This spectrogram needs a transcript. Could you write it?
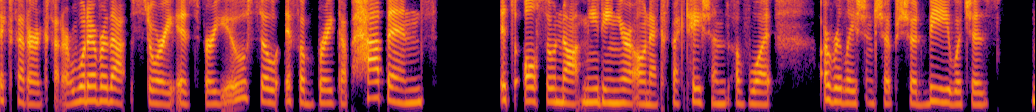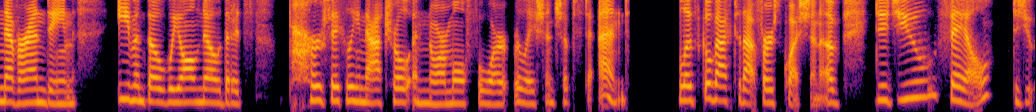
et cetera, et cetera, whatever that story is for you. So if a breakup happens, it's also not meeting your own expectations of what a relationship should be, which is never ending, even though we all know that it's perfectly natural and normal for relationships to end. Let's go back to that first question of did you fail? Did you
